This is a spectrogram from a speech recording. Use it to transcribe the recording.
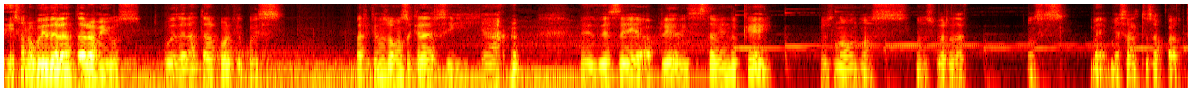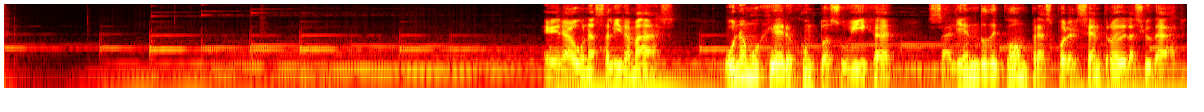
Eso lo voy a adelantar, amigos. Voy a adelantar porque, pues, ¿para qué nos vamos a quedar si ya desde a priori se está viendo que, pues, no, no es, no es verdad? Entonces, me, me salto esa parte. Era una salida más. Una mujer junto a su hija saliendo de compras por el centro de la ciudad.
